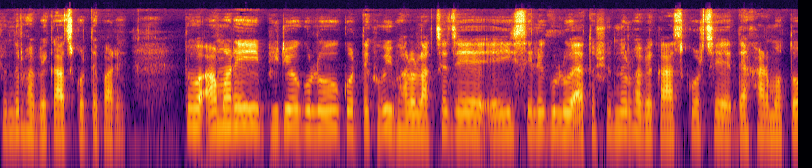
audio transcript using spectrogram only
সুন্দরভাবে কাজ করতে পারে। তো আমার এই ভিডিওগুলো করতে খুবই ভালো লাগছে যে এই ছেলেগুলো এত সুন্দরভাবে কাজ করছে দেখার মতো।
